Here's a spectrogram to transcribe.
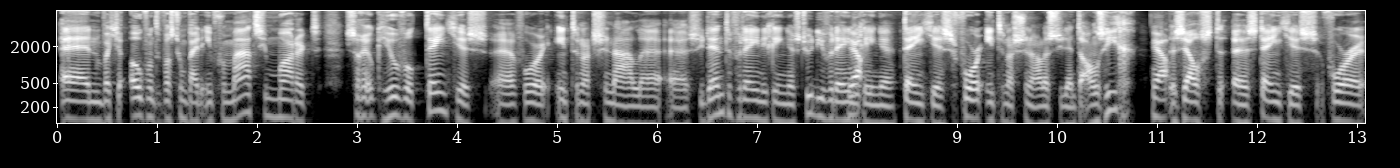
En wat je ook, want het was toen bij de informatiemarkt, zag je ook heel veel tentjes uh, voor internationale studentenverenigingen, studieverenigingen, tentjes voor internationale studenten aan zich. Ja. Zelfs steentjes voor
